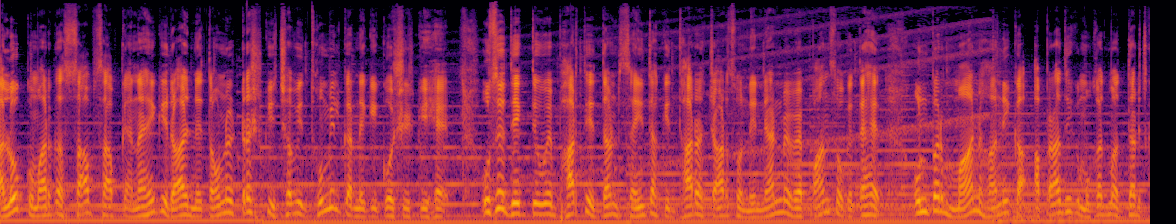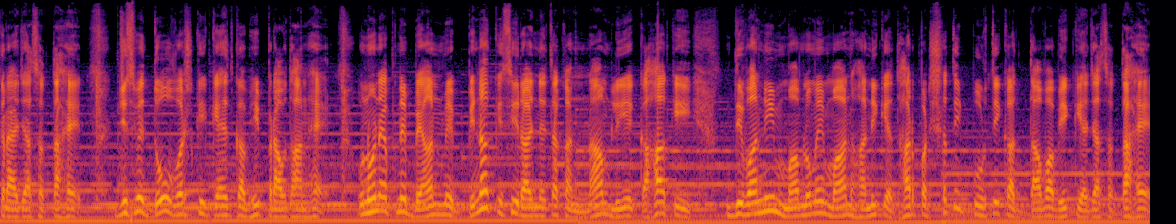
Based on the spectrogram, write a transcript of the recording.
आलोक कुमार का साफ़ साफ़ कहना है कि राजनेताओं ने ट्रस्ट की छवि धूमिल करने की कोशिश की है। उसे देखते हुए भारतीय दंड संहिता की धारा चार सौ निन्यानवे व पाँच सौ के तहत उन पर मानहानि का आपराधिक मुकदमा दर्ज कराया जा सकता है, जिसमें दो वर्ष की कैद का भी प्रावधान है। उन्होंने अपने बयान में बिना किसी राजनेता का नाम लिए कहा की दीवानी मामलों में मानहानि के आधार पर क्षतिपूर्ति का दावा भी किया जा सकता है।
